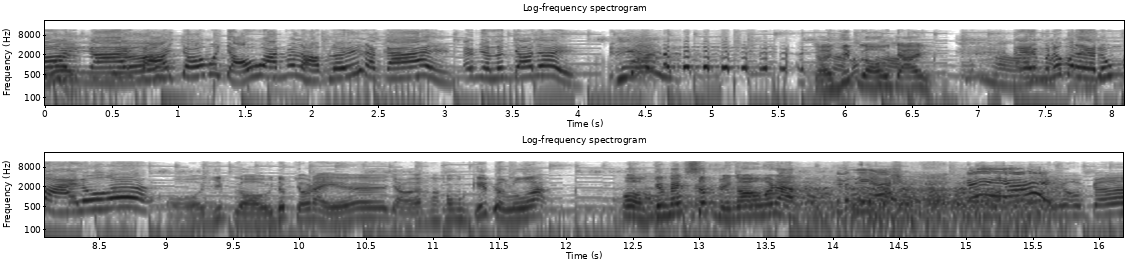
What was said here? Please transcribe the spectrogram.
ơi Cai phải trốn cái chỗ của anh mới là hợp lý nè Cai. Em nhìn lên trên đi. Trời giết rồi trời. em mà núp ở đây là đúng bài luôn á. Ồ giết rồi núp chỗ này á trời không kiếm được luôn á ồ cái bát súp này ngon quá nè. Cái gì vậy? Ok.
